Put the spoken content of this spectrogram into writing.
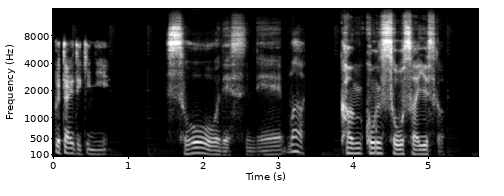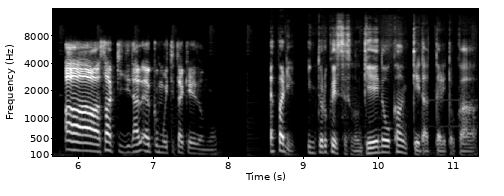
具体的に。そうですねまあ冠婚葬祭ですか？ああ、さっきなるくんも言ってたけれども。やっぱりイントロクイズってその芸能関係だったりとか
